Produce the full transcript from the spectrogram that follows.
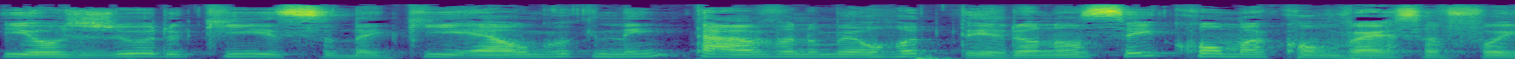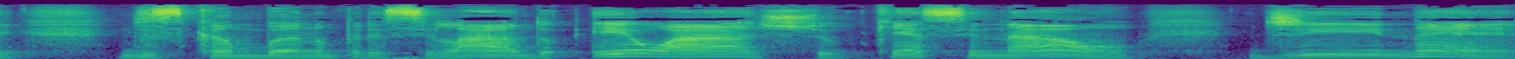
e eu juro que isso daqui é algo que nem tava no meu roteiro. Eu não sei como a conversa foi descambando para esse lado. Eu acho que é sinal de, né,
